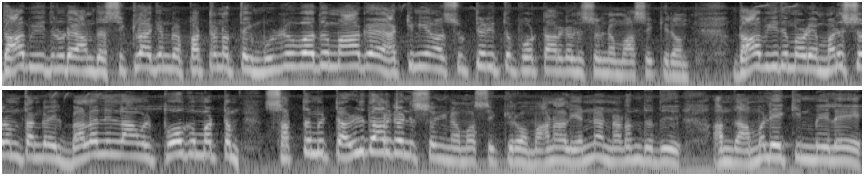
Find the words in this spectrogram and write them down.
தாவீதினுடைய அந்த சிக்லாக் என்ற பட்டணத்தை முழுவதுமாக அக்னியால் சுட்டரித்து போட்டார்கள் என்று சொல்லி நாம் வாசிக்கிறோம். தாவீதனுடைய மனுஷரும் தங்களில் பலன் இல்லாமல் போக மட்டும் சத்தமிட்டு அழுதார்கள் என்று சொல்லி நாம் வாசிக்கிறோம். ஆனால் என்ன நடந்தது? அந்த அமலேக்கின் மேலே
